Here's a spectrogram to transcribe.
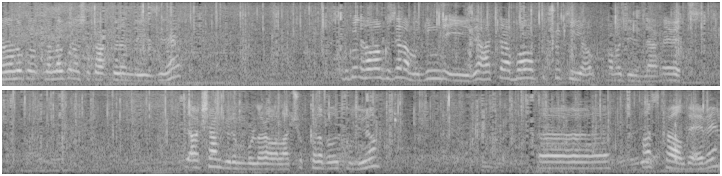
La Laguna sokaklarındayız yine. Bugün hava güzel ama dün de iyiydi. Hatta bu hafta çok iyi hava dediler. Evet. Akşam görün buralara valla. Çok kalabalık oluyor. Ee, az kaldı eve.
